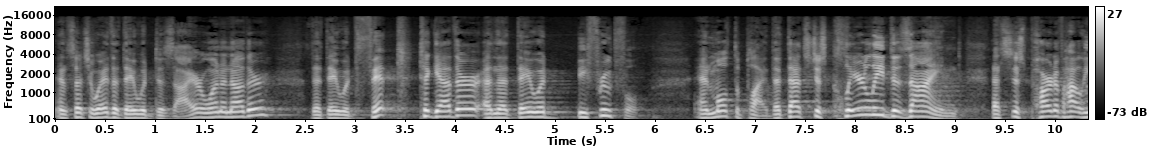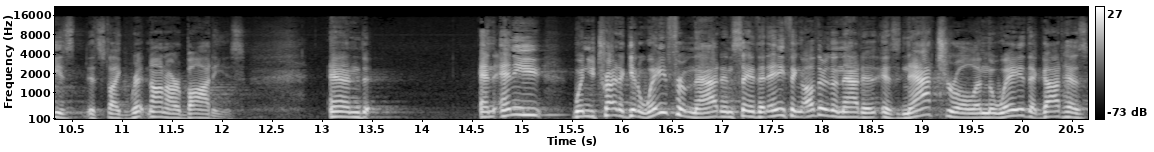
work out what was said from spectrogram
in such a way that they would desire one another, that they would fit together, and that they would be fruitful and multiply. That that's just clearly designed. That's just part of how he's it's like written on our bodies. And and any when you try to get away from that and say that anything other than that is, natural and the way that God has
